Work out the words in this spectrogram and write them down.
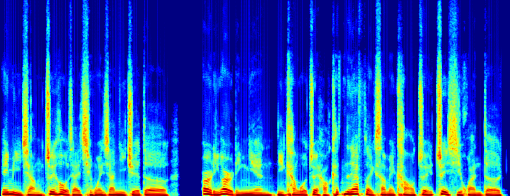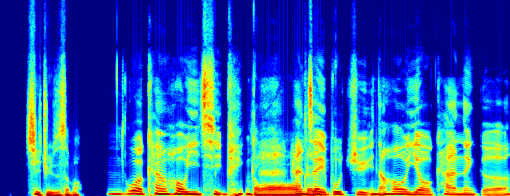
Amy 讲最后再请问一下，你觉得二零二零年你看过最好看 Netflix 上面看过最最喜欢的戏剧是什么？嗯，我有看《后裔弃兵 》哦，看这一部剧，然后也有看那个《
